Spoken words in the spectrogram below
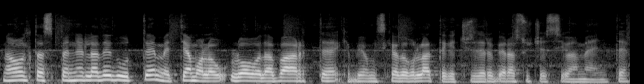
Una volta spennellate tutte mettiamo l'uovo da parte che abbiamo mischiato con latte che ci servirà successivamente.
